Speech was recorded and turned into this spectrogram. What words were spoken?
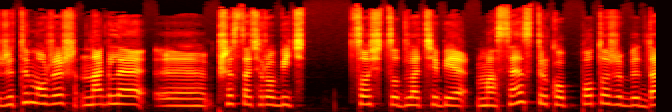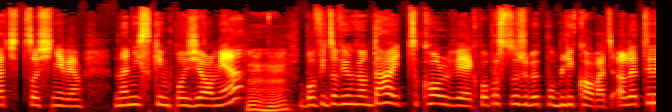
że ty możesz nagle y, przestać robić coś, co dla ciebie ma sens, tylko po to, żeby dać coś, nie wiem, na niskim poziomie, Mhm. bo widzowie mówią, daj cokolwiek, po prostu, żeby publikować, ale ty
